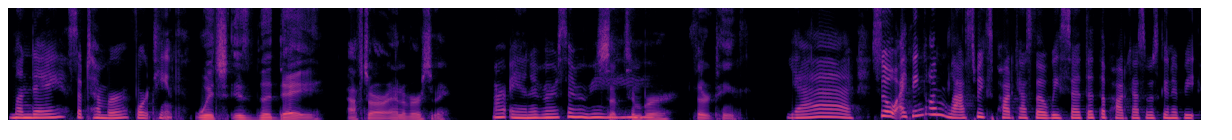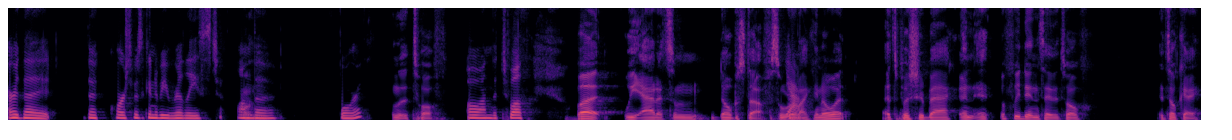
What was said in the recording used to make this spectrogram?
Monday, September 14th, which is the day after our anniversary, our anniversary. September 13th. Yeah. So, I think on last week's podcast, though, we said that the podcast was going to be, or the, the course was going to be released on On- the 4th. On the 12th. Oh, on the 12th. But we added some dope stuff. So Yeah. we're like, you know what? Let's push it back. And it, if we didn't say the 12th, it's okay.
